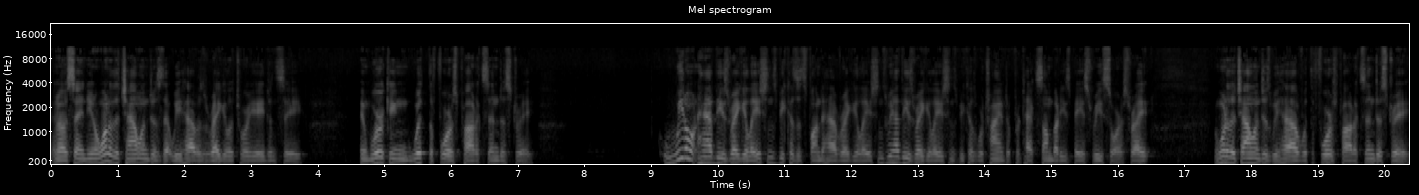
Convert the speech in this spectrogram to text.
and I was saying, you know, one of the challenges that we have as a regulatory agency in working with the forest products industry, we don't have these regulations because it's fun to have regulations. We have these regulations because we're trying to protect somebody's base resource, right? And one of the challenges we have with the forest products industry,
